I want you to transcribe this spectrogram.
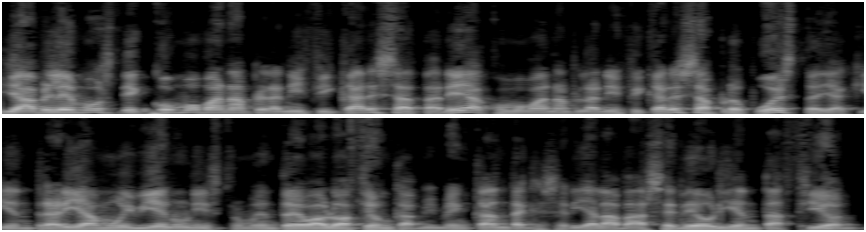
y hablemos de cómo van a planificar esa tarea, cómo van a planificar esa propuesta. Y aquí entraría muy bien un instrumento de evaluación que a mí me encanta, que sería la base de orientación.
